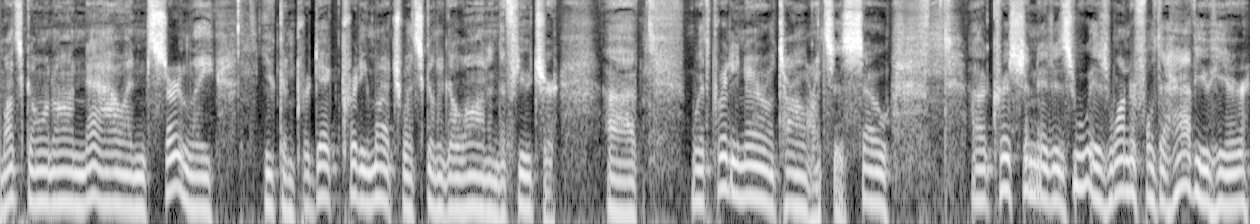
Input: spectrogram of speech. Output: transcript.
what's going on now. And certainly, you can predict pretty much what's going to go on in the future uh, with pretty narrow tolerances. So, uh, Christian, it is, is wonderful to have you here.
